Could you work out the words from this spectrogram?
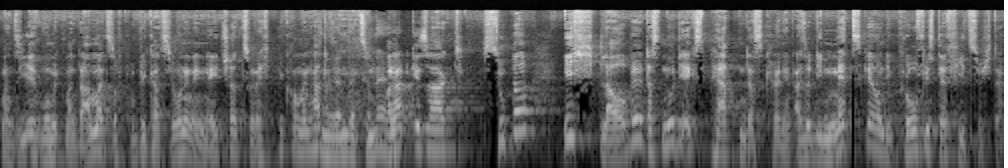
man sieht, womit man damals noch Publikationen in Nature zurechtbekommen hat. Sensationell. Und hat gesagt, super, ich glaube, dass nur die Experten das können, also die Metzger und die Profis der Viehzüchter.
